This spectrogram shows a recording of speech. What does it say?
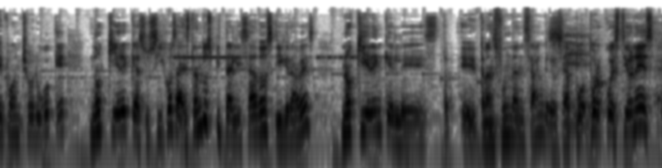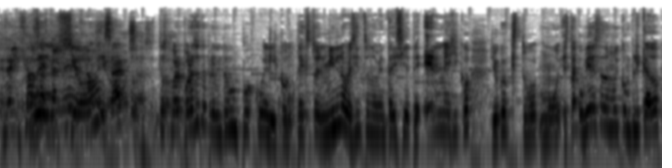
eh, Poncho Lugo, que no quiere que a sus hijos, estando hospitalizados y graves, no quieren que les tra- eh, transfundan sangre. O sea, por, por cuestiones Religiosas, religión, ¿no? exacto. Religiosas, Entonces, por, por eso te preguntaba un poco el contexto. En 1997, en México, yo creo que estuvo muy. está- hubiera estado muy complicado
